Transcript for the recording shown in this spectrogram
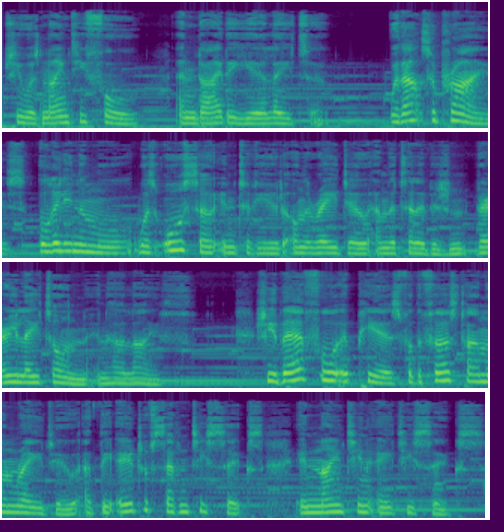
She was 94 and died a year later. Without surprise, Aurélie Nemours was also interviewed on the radio and the television very late on in her life. She therefore appears for the first time on radio at the age of 76 in 1986.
